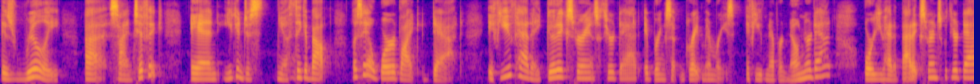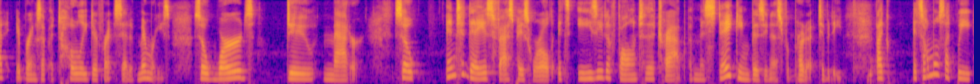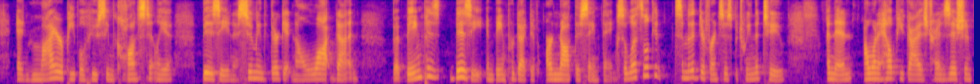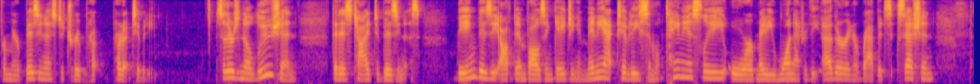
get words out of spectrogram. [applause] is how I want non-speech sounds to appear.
is really uh, scientific. And you can just, you know, think about Let's say a word like dad. If you've had a good experience with your dad, it brings up great memories. If you've never known your dad or you had a bad experience with your dad, it brings up a totally different set of memories. So words do matter. So in today's fast paced world, it's easy to fall into the trap of mistaking busyness for productivity. Like, it's almost like we admire people who seem constantly busy and assuming that they're getting a lot done. But being busy and being productive are not the same thing. So let's look at some of the differences between the two. And then I want to help you guys transition from mere busyness to true pro- productivity. So there's an illusion that is tied to busyness. Being busy often involves engaging in many activities simultaneously or maybe one after the other in a rapid succession.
